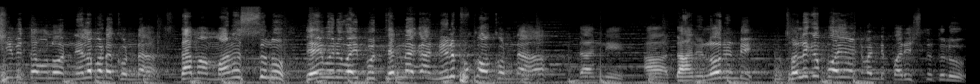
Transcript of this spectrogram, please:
జీవితంలో నిలబడకుండా తమ మనస్సును దేవుని వైపు తిన్నగా నిలుపుకోకుండా దాన్ని ఆ దానిలో నుండి తొలగిపోయేటువంటి పరిస్థితులు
